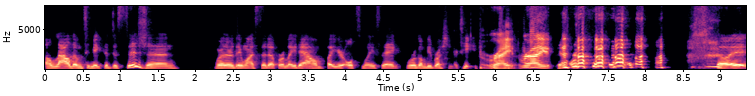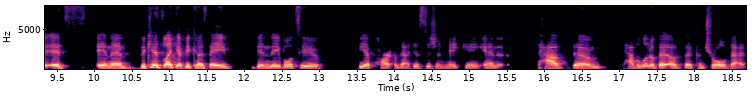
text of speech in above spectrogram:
allow them to make the decision whether they want to sit up or lay down but you're ultimately saying we're going to be brushing your teeth. Right right. So it, it's and then the kids like it because they've been able to be a part of that decision making and have them have a little bit of the control that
